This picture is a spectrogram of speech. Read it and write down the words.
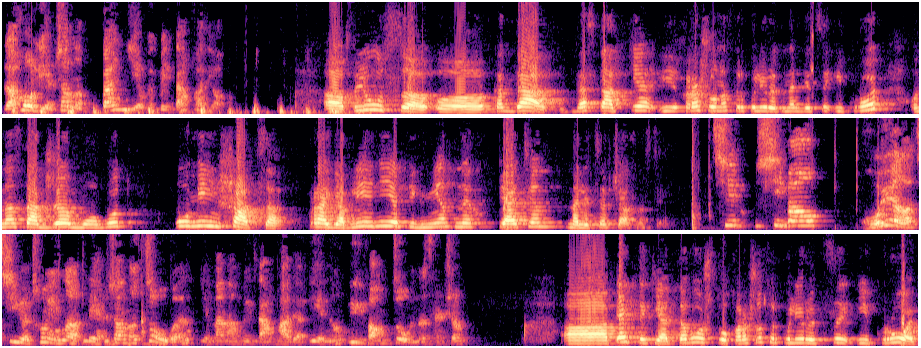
然后脸上的斑也会被淡化掉。 А, Плюс, э, когда в достатке и хорошо у нас циркулирует энергия ЦИ и кровь, у нас также могут уменьшаться проявления пигментных пятен на лице в частности. 气细胞活跃了，气血充盈了，脸上的皱纹也慢慢会淡化掉，也能预防皱纹的产生。 А, Опять-таки от того, что хорошо циркулирует ЦИ и кровь,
